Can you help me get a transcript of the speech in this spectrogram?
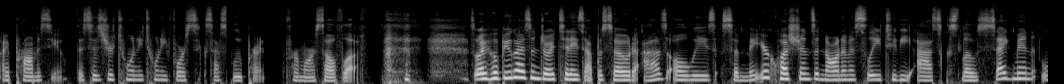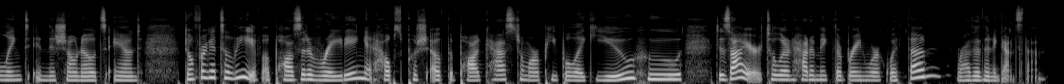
I promise you. This is your 2024 success blueprint for more self love. so I hope you guys enjoyed today's episode. As always, submit your questions anonymously to the Ask Szlo segment linked in the show notes. And don't forget to leave a positive rating. It helps push out the podcast to more people like you who desire to learn how to make their brain work with them rather than against them.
